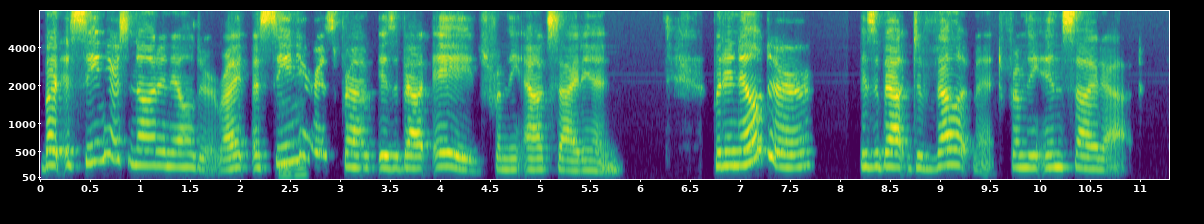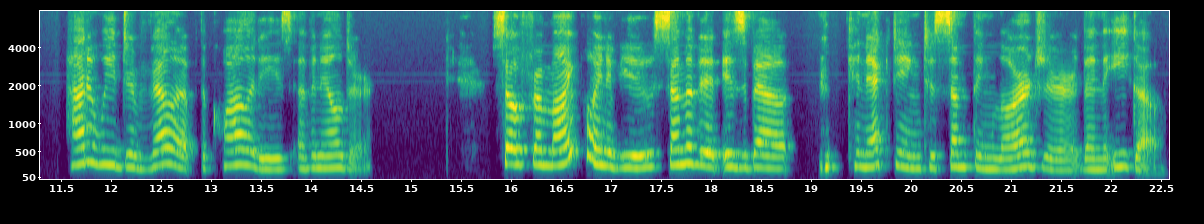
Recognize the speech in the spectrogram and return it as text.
But a senior is not an elder, right? A senior mm-hmm. is from is about age from the outside in. But an elder is about development from the inside out. How do we develop the qualities of an elder? So, from my point of view, some of it is about connecting to something larger than the ego.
